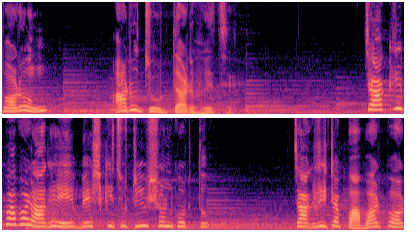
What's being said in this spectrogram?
বরং আরও জোরদার হয়েছে। চাকরি পাবার আগে বেশ কিছু টিউশন করত। চাকরিটা পাবার পর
